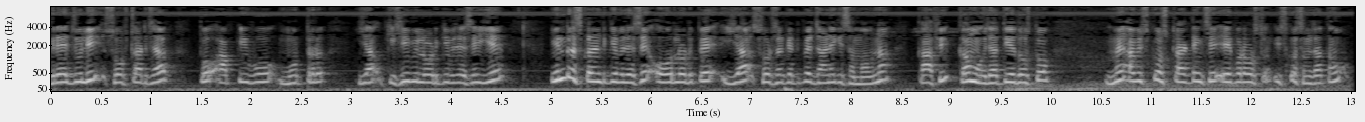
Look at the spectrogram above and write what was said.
ग्रेजुअली सॉफ्ट स्टार्ट के साथ तो आपकी वो मोटर या किसी भी लोड की वजह से ये इंड्रस करंट की वजह से ओवरलोड पे या शॉर्ट सर्किट पे जाने की संभावना काफ़ी कम हो जाती है दोस्तों। मैं अब इसको स्टार्टिंग से एक बार और इसको समझाता हूँ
